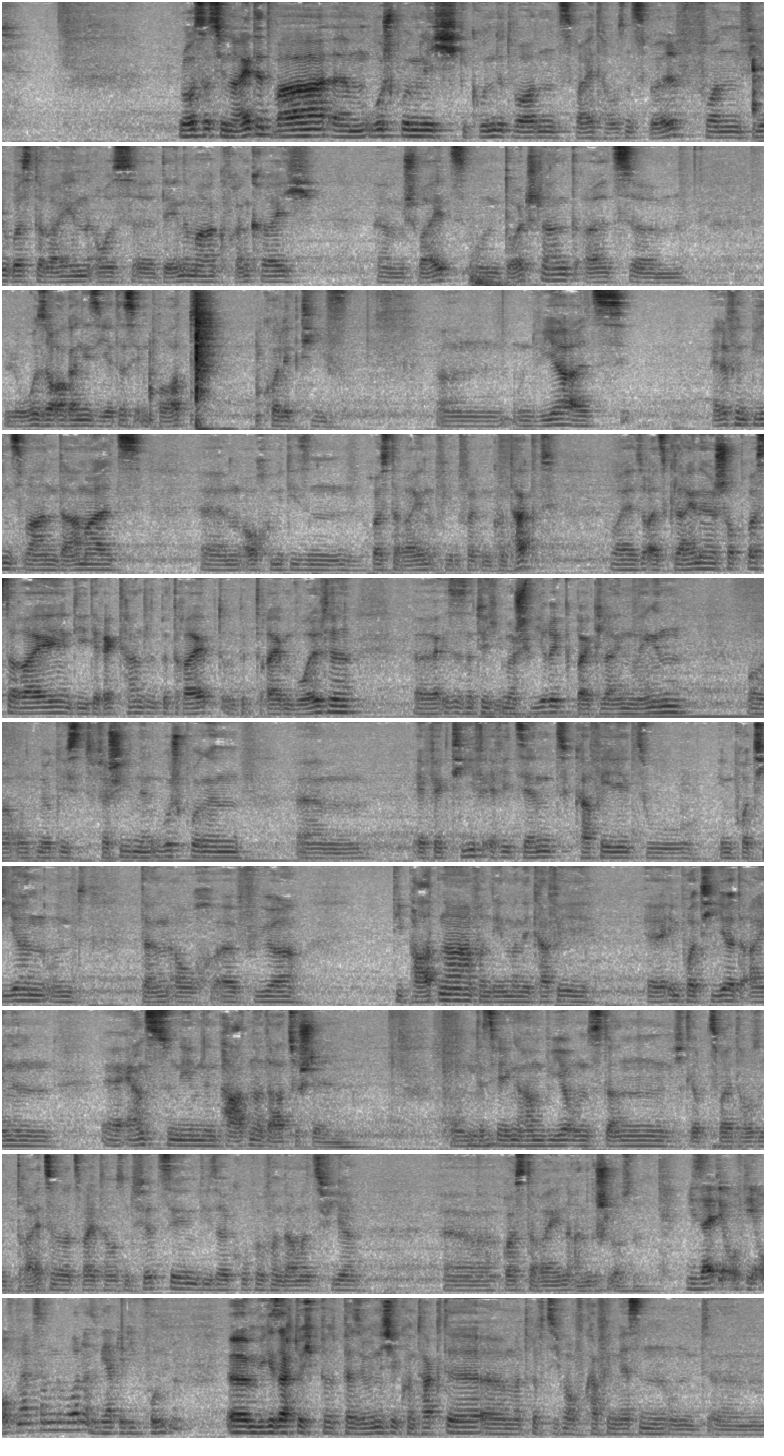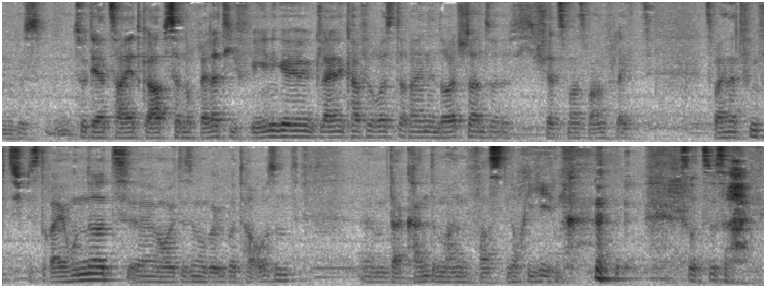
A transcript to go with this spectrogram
Roasters United war ähm, ursprünglich gegründet worden 2012 von vier Röstereien aus äh, Dänemark, Frankreich, ähm, Schweiz und Deutschland als ähm, lose organisiertes Importkollektiv. Ähm, und wir als Elephant Beans waren damals ähm, auch mit diesen Röstereien auf jeden Fall in Kontakt weil so als kleine Shoprösterei, die Direkthandel betreibt und betreiben wollte, äh, ist es natürlich immer schwierig bei kleinen Mengen äh, und möglichst verschiedenen Ursprüngen ähm, effektiv, effizient Kaffee zu importieren und dann auch äh, für die Partner, von denen man den Kaffee importiert, einen ernstzunehmenden Partner darzustellen. Und mhm. deswegen haben wir uns dann, ich glaube 2013 oder 2014, dieser Gruppe von damals vier äh, Röstereien angeschlossen. Wie seid ihr auf die aufmerksam geworden? Also wie habt ihr die gefunden? Ähm, wie gesagt, durch persönliche Kontakte. Äh, man trifft sich mal auf Kaffeemessen und ähm, bis, zu der Zeit gab es ja noch relativ wenige kleine Kaffeeröstereien in Deutschland. Ich schätze mal, es waren vielleicht 250 bis 300. Äh, heute sind wir bei über 1000. Ähm, da kannte man fast noch jeden, sozusagen.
